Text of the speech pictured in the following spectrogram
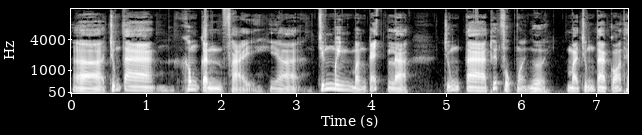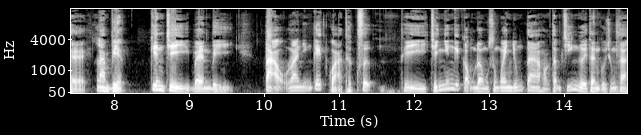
à, chúng ta không cần phải à, chứng minh bằng cách là chúng ta thuyết phục mọi người mà chúng ta có thể làm việc kiên trì bền bỉ tạo ra những kết quả thực sự thì chính những cái cộng đồng xung quanh chúng ta hoặc thậm chí người thân của chúng ta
